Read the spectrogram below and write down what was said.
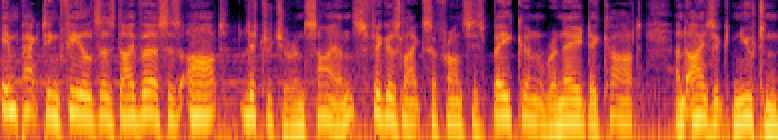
impacting fields as diverse as art, literature and science. Figures like Sir Francis Bacon, René Descartes and Isaac Newton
